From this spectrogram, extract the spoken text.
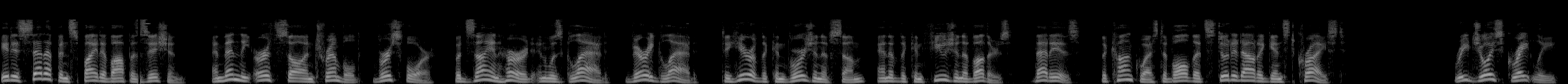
It is set up in spite of opposition, and then the earth saw and trembled. Verse 4 But Zion heard and was glad, very glad, to hear of the conversion of some and of the confusion of others, that is, the conquest of all that stood it out against Christ. Rejoice greatly,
